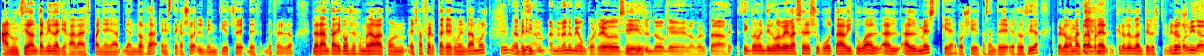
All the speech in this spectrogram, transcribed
anunciaron también la llegada a España de Andorra, en este caso el 28 de, febrero. Lo harán tal y como se rumoraba con esa oferta que comentamos. Sí, a, principio, a, mí me han enviado un correo diciendo que la oferta... 5,99 va a ser su cuota habitual al, al, mes, que ya por sí es bastante reducida, pero luego además van a poner, creo que durante los primeros... por vida,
